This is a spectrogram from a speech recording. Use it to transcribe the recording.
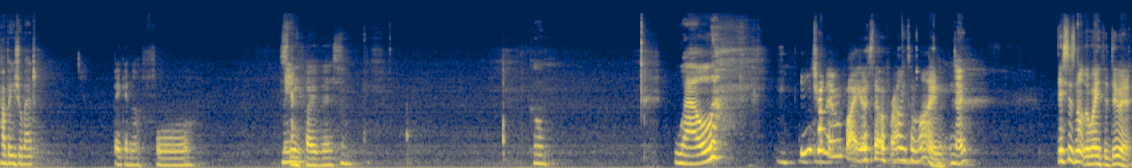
How big is your bed? Big enough for Me? sleepovers. Mm. Cool. Well, Are you trying to invite yourself around to mine? no. This is not the way to do it.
